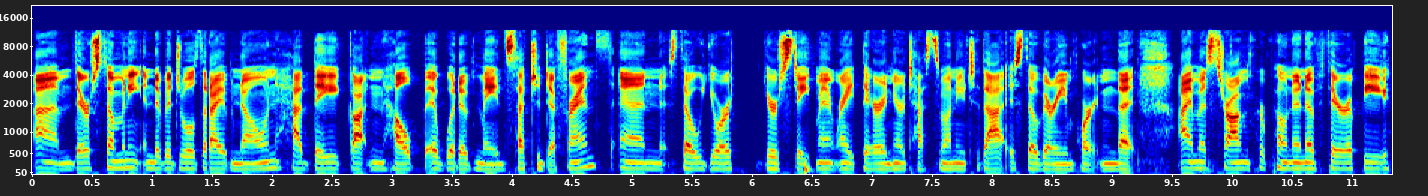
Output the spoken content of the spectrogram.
um, there's so many individuals that I've known. Had they gotten help, it would have made such a difference. And so your your statement right there and your testimony to that is so very important. That I'm a strong proponent of therapy.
